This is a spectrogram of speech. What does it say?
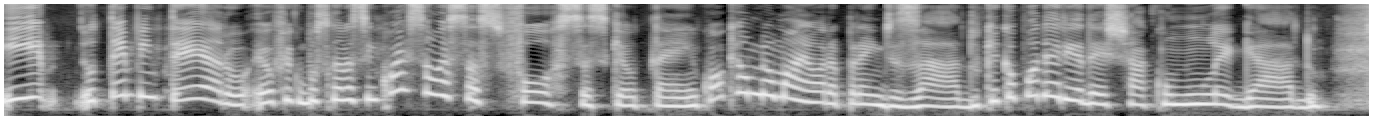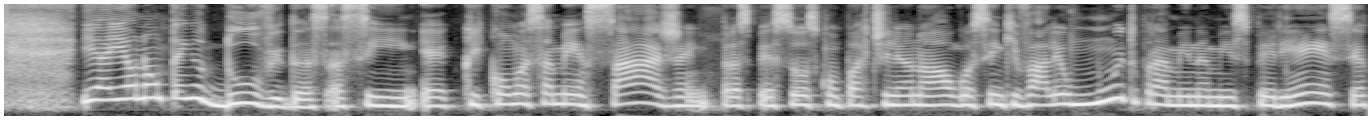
E o tempo inteiro eu fico buscando, assim, quais são essas forças que eu tenho? Qual que é o meu maior aprendizado? O que, que eu poderia deixar como um legado? E aí eu não tenho dúvidas, assim, é, que como essa mensagem para as pessoas compartilhando algo, assim, que valeu muito para mim na minha experiência,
